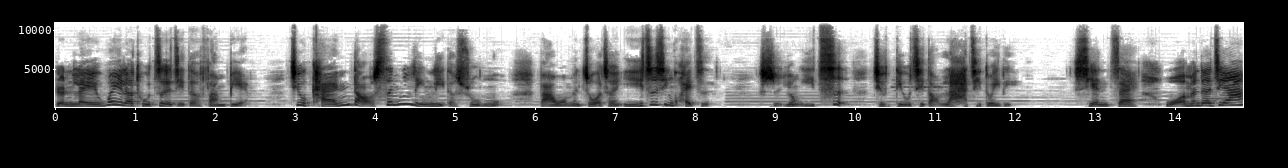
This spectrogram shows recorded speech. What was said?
人类为了图自己的方便，就砍倒森林里的树木，把我们做成一次性筷子，使用一次就丢弃到垃圾堆里。现在我们的家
